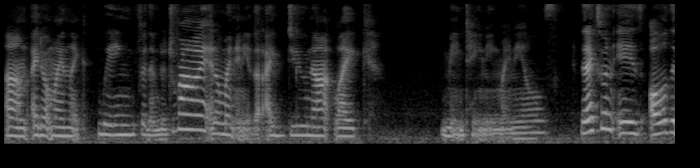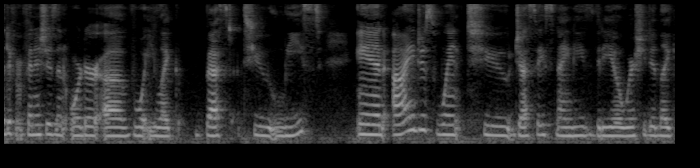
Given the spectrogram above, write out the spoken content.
Um, I don't mind like waiting for them to dry. I don't mind any of that. I do not like maintaining my nails. The next one is all of the different finishes in order of what you like best to least. And I just went to JessFace90's video where she did like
